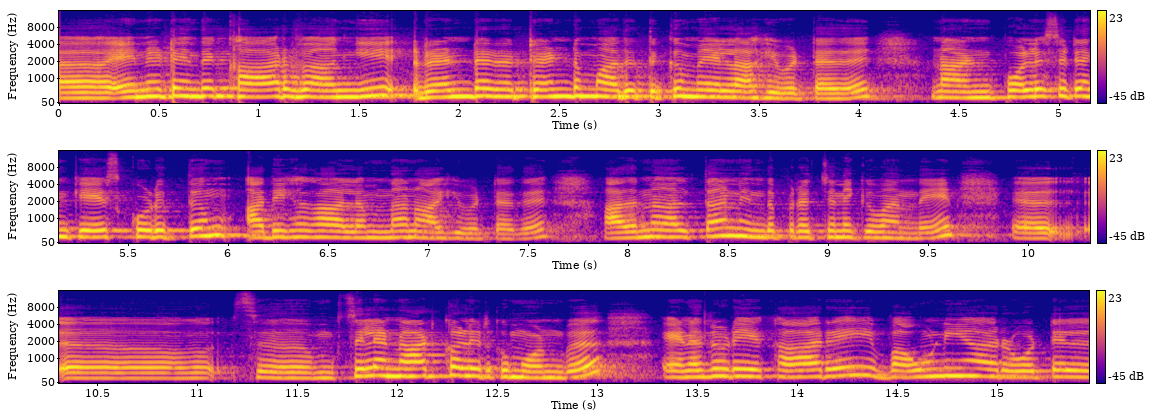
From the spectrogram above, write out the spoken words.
uh, என்னட்ட இந்த கார் வாங்கி ரெண்டு ரெண்டு மாதத்துக்கு மேலாகிவிட்டது. நான் போலீஸிடம் கேஸ் கொடுத்தும் அதிக காலம் தான் ஆகிவிட்டது. அதனால் தான் இந்த பிரச்சனைக்கு வந்தேன். Uh, uh, ச- சில நாட்களுக்கு முன்பு எனதுடைய காரை வவுனியா ரோட்டில்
